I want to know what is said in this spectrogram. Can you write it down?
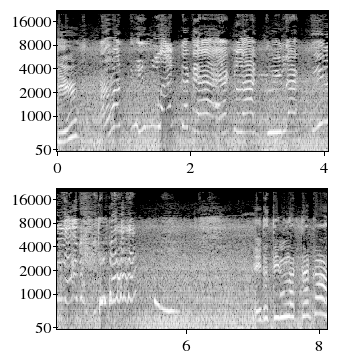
কে? এটা তিন লাখ টাকা?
